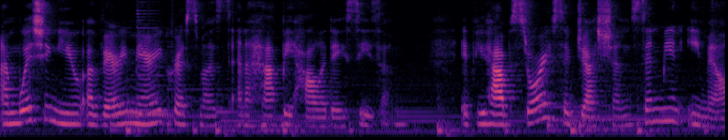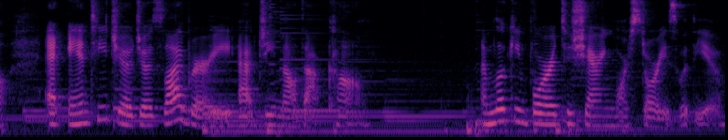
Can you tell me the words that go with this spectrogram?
I'm wishing you a very Merry Christmas and a happy holiday season. If you have story suggestions, send me an email at auntiejojoslibrary at gmail.com. I'm looking forward to sharing more stories with you.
